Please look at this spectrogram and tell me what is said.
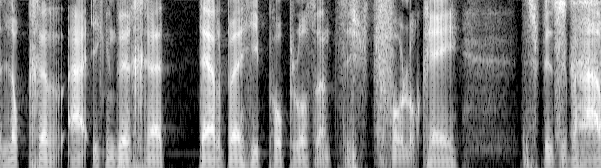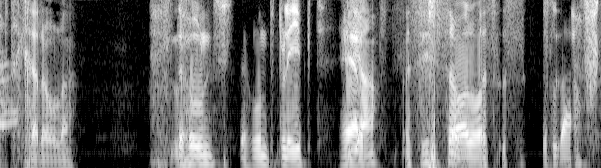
locker auch irgendwelche derben Hip-Hop hören und es ist voll okay. Es spielt überhaupt keine Rolle. Der Hund, der Hund bleibt Ja, hart. es ist so. Egal, was- es, es, läuft.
